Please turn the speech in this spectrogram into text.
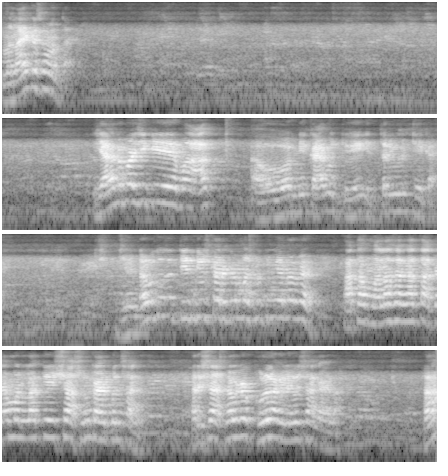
मग नाही कसं म्हणताय? यायला पाहिजे की मग आज? अहो मी काय म्हणतोय? इतर ठीक आहे. झेंडा उद्याचा तीन दिवस कार्यक्रम असला तुम्ही येणार नाही आता मला सांगा तात्या म्हणला ते शासन काय पण सांगा. अरे शासनाला काय खुळ लागले सांगायला. हा?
